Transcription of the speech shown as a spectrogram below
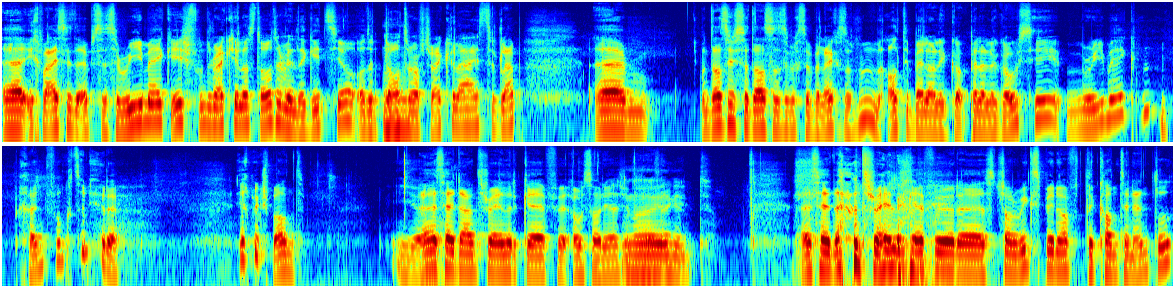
äh, ich weiß nicht, ob es ein Remake ist von Dracula's Daughter, weil da gibt es ja, oder Daughter of Dracula heißt er, glaube ich. Ähm, und das ist so das, was ich mich so überlege, so, hm, alte Bella, Bella Lugosi Remake, hm, könnte funktionieren. Ich bin gespannt. Ja. Es hat auch einen Trailer gegeben für, oh sorry, hast du Nein. Es hat auch einen Trailer gegeben für äh, das John Wick Spin-off The Continental.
